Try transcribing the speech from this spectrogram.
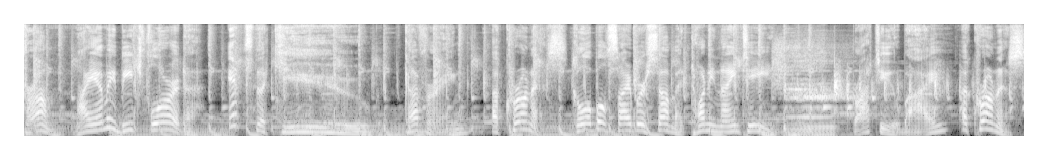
From Miami Beach, Florida, it's theCUBE. Covering Acronis Global Cyber Summit 2019. Brought to you by Acronis.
